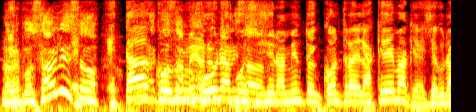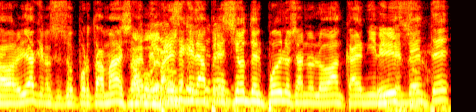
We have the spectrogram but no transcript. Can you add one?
los responsables o Estaba una con, con un posicionamiento en contra de las quemas, que decía que una barbaridad, que no se soporta más. Ya No, me parece que la presión del pueblo ya no lo van a caer ni el Eso. intendente.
